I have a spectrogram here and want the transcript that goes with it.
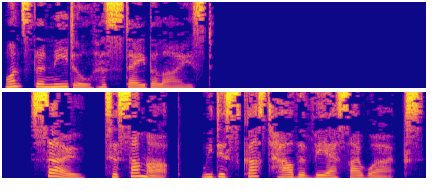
once the needle has stabilized. So, to sum up, we discussed how the VSI works,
